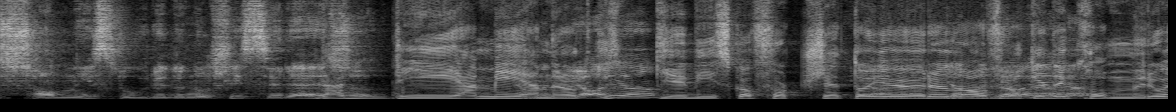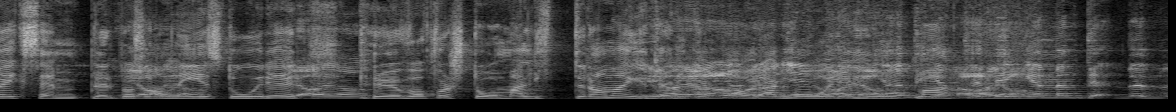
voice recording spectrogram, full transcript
sann historie du nå skisserer det er så- det jeg mener at Ja, ja. ikke vi skal fortsette å Ja, gjøre, da. For at ja, det kommer jo eksempler på Ja, sanne historier. Ja, ja. Prøv å forstå meg litt, grann, da, gutter. Ikke bare går imot meg. men, men,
